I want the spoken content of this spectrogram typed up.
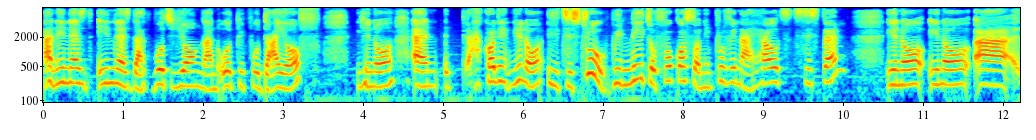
an illness illness that both young and old people die of you know. And according you know it is true we need to focus on improving our health system you know you know uh,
